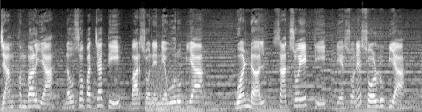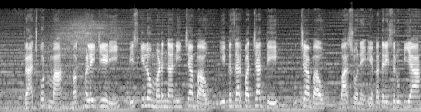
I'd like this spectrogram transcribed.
જામખંભાળિયા નવસો પચાસથી બારસો ને નેવું રૂપિયા. ગોંડલ સાતસો એકથી તેરસો ને સોળ રૂપિયા. રાજકોટમાં મગફળી ઝીણી, વીસ કિલો મણના નીચા ભાવ એક હજાર પચાસથી ઊંચા ભાવ બારસો ને એકત્રીસ રૂપિયા.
